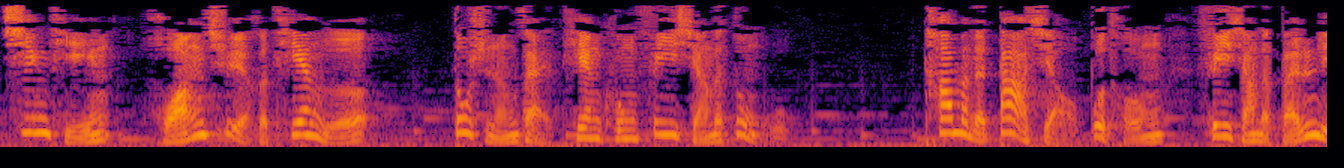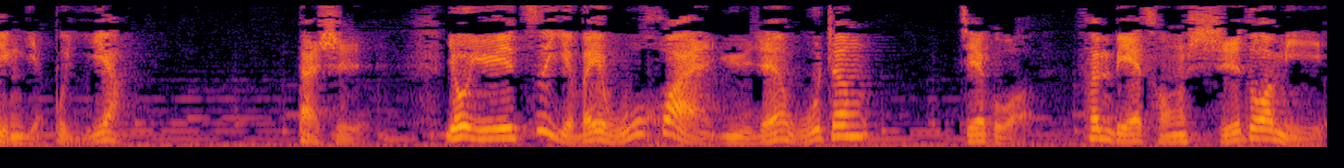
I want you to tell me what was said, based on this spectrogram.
蜻蜓、黄雀和天鹅都是能在天空飞翔的动物。它们的大小不同，飞翔的本领也不一样。但是，由于自以为无患，与人无争，结果分别从十多米、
